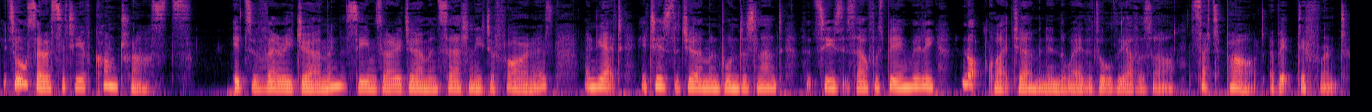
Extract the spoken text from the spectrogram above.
It's also a city of contrasts. It's very German, seems very German certainly to foreigners, and yet it is the German Bundesland that sees itself as being really not quite German in the way that all the others are, set apart, a bit different.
